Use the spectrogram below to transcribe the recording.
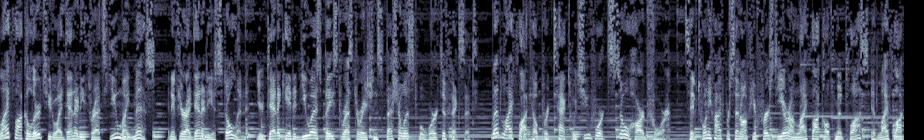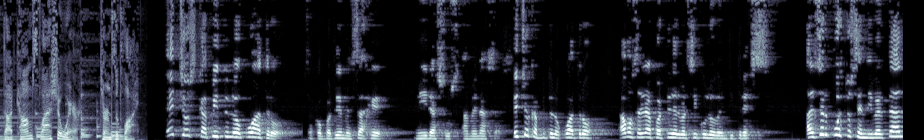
LifeLock alerts you to identity threats you might miss, and if your identity is stolen, your dedicated U.S.-based restoration specialist will work to fix it. Let LifeLock help protect what you've worked so hard for. Save 25% off your first year on LifeLock Ultimate Plus at LifeLock.com slash aware. Terms apply. Hechos capítulo 4. Vamos a compartir el mensaje. Mira sus amenazas. Hechos capítulo 4. Vamos a leer a partir del versículo 23. Al ser puestos en libertad,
